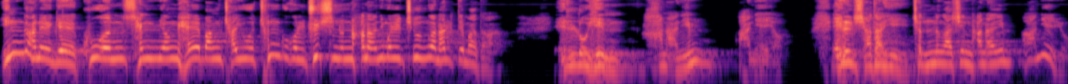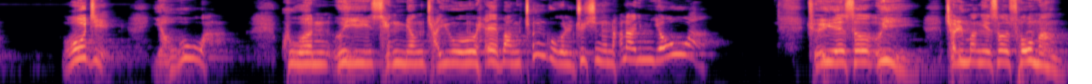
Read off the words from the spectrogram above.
인간에게 구원, 생명, 해방, 자유, 천국을 주시는 하나님을 증언할 때마다 엘로힘 하나님 아니에요. 엘샤다이 전능하신 하나님 아니에요. 오직 여호와 구원, 의, 생명, 자유, 해방, 천국을 주시는 하나님 여호와. 죄에서 의, 절망에서 소망,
